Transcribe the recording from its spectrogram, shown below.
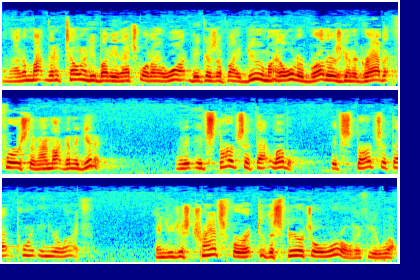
and I'm not going to tell anybody that's what I want because if I do, my older brother is going to grab it first and I'm not going to get it. It starts at that level. It starts at that point in your life. And you just transfer it to the spiritual world, if you will.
